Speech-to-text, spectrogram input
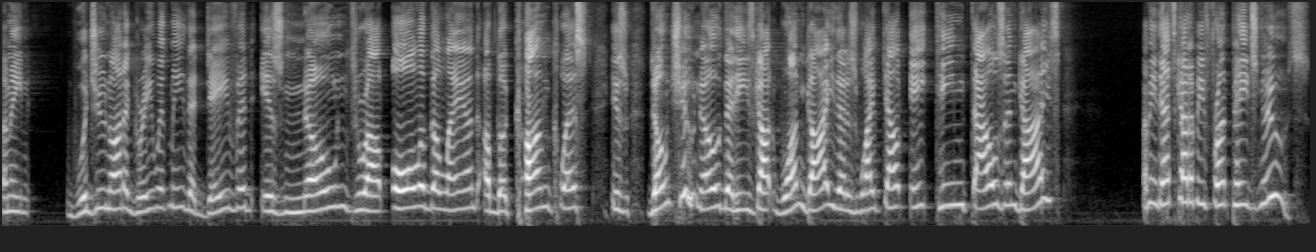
I mean, would you not agree with me that David is known throughout all of the land of the conquest? Is don't you know that he's got one guy that has wiped out 18,000 guys? I mean, that's got to be front page news.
